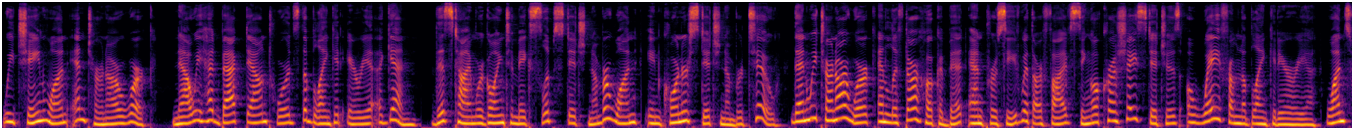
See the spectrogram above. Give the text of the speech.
we chain one and turn our work. Now we head back down towards the blanket area again. This time we're going to make slip stitch number one in corner stitch number two. Then we turn our work and lift our hook a bit and proceed with our five single crochet stitches away from the blanket area. Once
